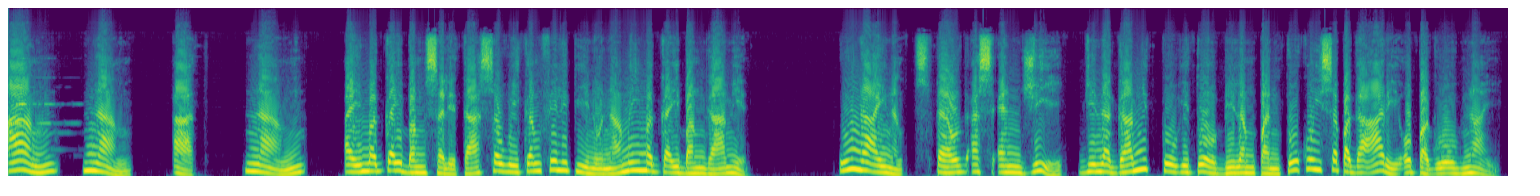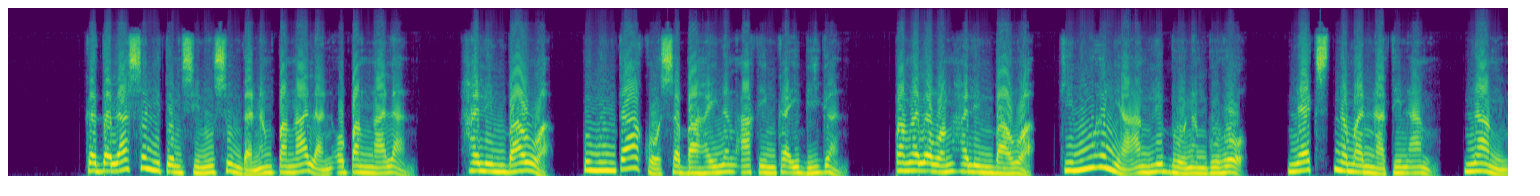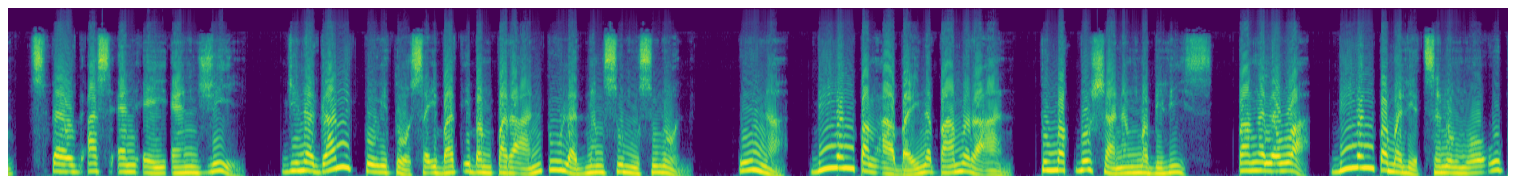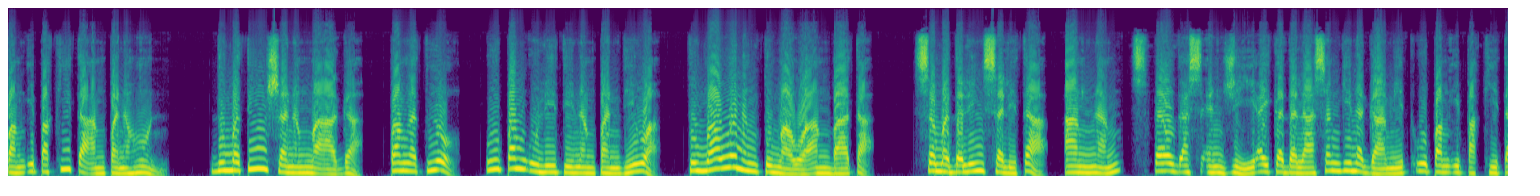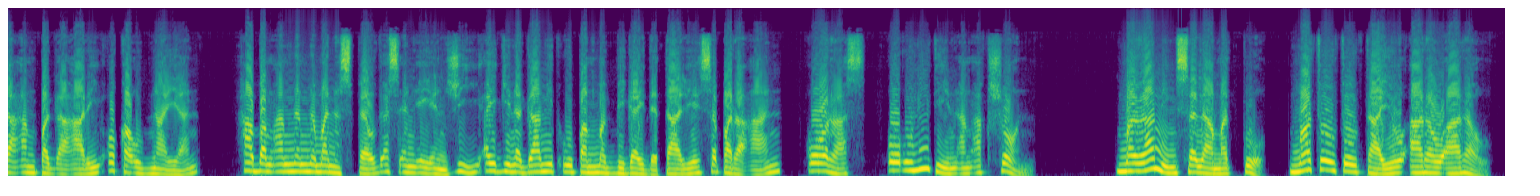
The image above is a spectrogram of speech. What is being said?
Ang, ng, at, ng, ay magkaibang salita sa wikang Filipino na may magkaibang gamit. Una ay ng, spelled as NG, ginagamit po ito bilang pantukoy sa pag-aari o pag-uugnay. Kadalasan itong sinusundan ng pangalan o pangalan. Halimbawa, pumunta ako sa bahay ng aking kaibigan. Pangalawang halimbawa, kinuha niya ang libro ng guro. Next naman natin ang nang, spelled as N-A-N-G. Ginagamit po ito sa iba't ibang paraan tulad ng sumusunod. Una, bilang pang-abay na pamaraan, tumakbo siya ng mabilis. Pangalawa, bilang pamalit sa nungo upang ipakita ang panahon. Dumating siya ng maaga. Pangatlo, upang ulitin ang pandiwa, tumawa ng tumawa ang bata. Sa madaling salita, ang nang, spelled as NG ay kadalasang ginagamit upang ipakita ang pag-aari o kaugnayan, habang ang nang naman na spelled as NANG ay ginagamit upang magbigay detalye sa paraan, oras, o ulitin ang aksyon. Maraming salamat po. Matuto tayo araw-araw.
